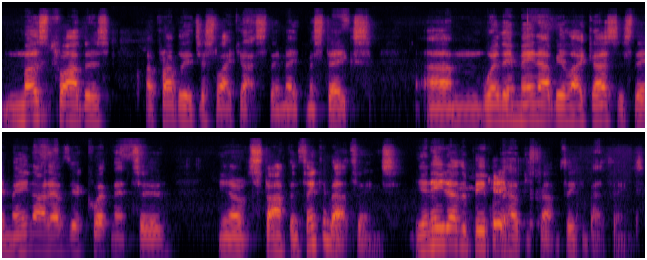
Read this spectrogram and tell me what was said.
most fathers are probably just like us. They make mistakes. Um, where they may not be like us is they may not have the equipment to you know, stop and think about things. You need other people to help you stop and think about things.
